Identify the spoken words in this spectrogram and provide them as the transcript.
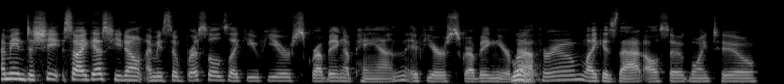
I mean, does she? So I guess you don't. I mean, so bristles, like if you're scrubbing a pan, if you're scrubbing your Right. bathroom, like is that also going to?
